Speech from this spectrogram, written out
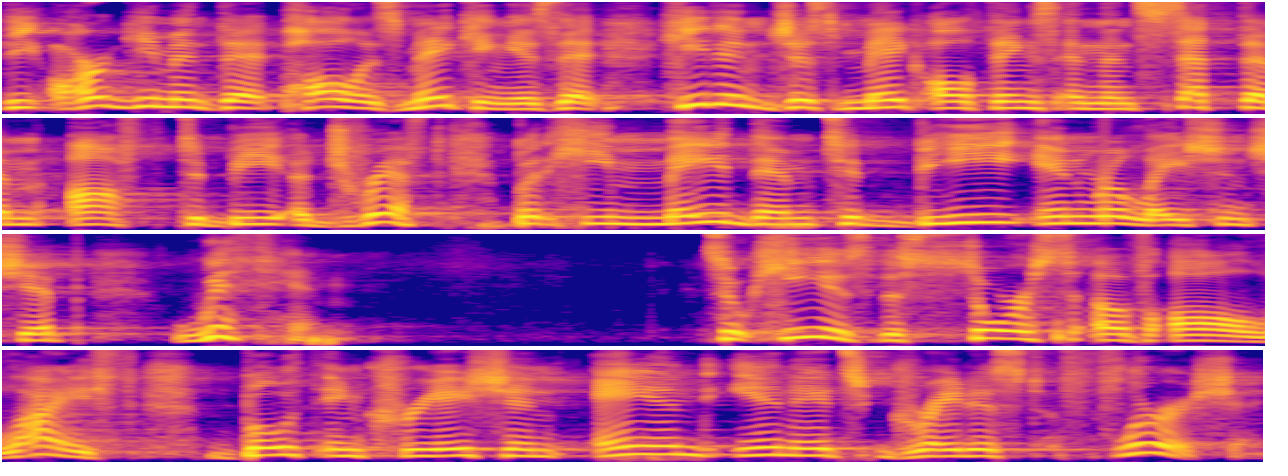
the argument that Paul is making is that he didn't just make all things and then set them off to be adrift, but he made them to be in relationship with him. So he is the source of all life, both in creation and in its greatest flourishing.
